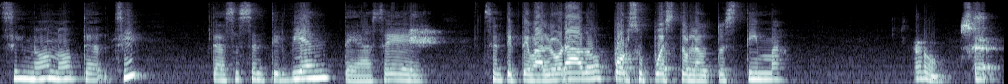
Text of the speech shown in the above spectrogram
Sí, no, no, te, sí, te hace sentir bien, te hace sentirte valorado, por supuesto la autoestima. Claro, o sea,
